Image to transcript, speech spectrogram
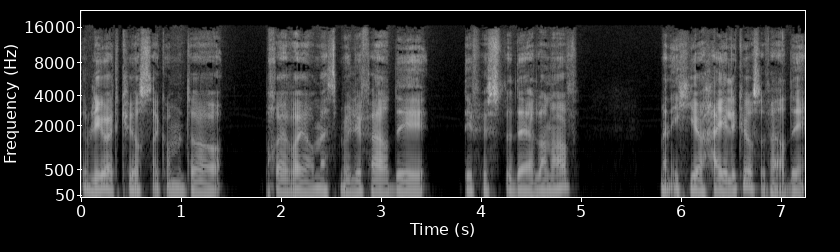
Det blir jo et kurs jeg kommer til å prøve å gjøre mest mulig ferdig de første delene av, men ikke gjøre hele kurset ferdig,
